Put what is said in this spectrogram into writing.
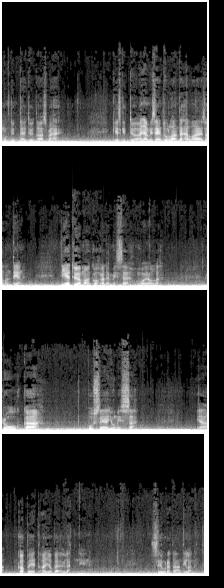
Mut nyt täytyy taas vähän keskittyä ajamiseen. Tullaan tähän Laajasalon tien tietyömaan kohdalle, missä voi olla ruuhkaa, busseja jumissa ja kapeat ajoväylät, niin seurataan tilannetta.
